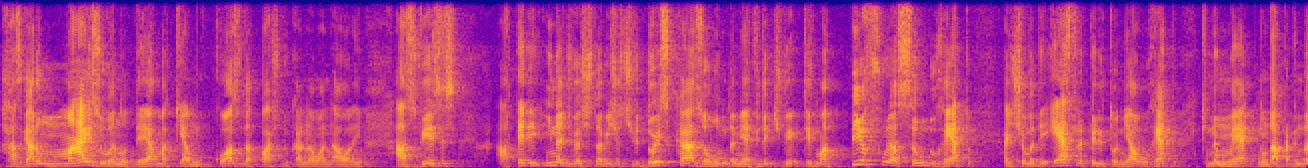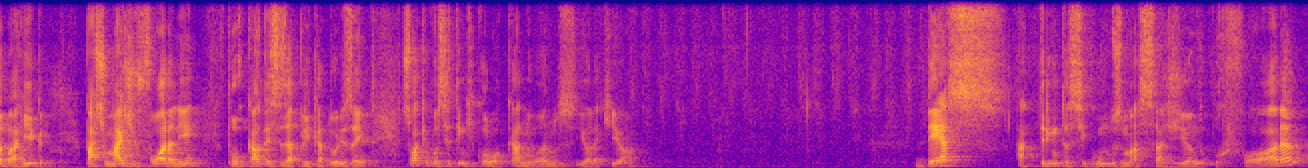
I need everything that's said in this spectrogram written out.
rasgaram mais o anoderma, que é a mucosa da parte do canal anal ali. Às vezes, até inadvertidamente, já tive dois casos ao longo da minha vida que teve uma perfuração do reto, a gente chama de extraperitoneal, o reto que não é, não dá para dentro da barriga, parte mais de fora ali por causa desses aplicadores aí. Só que você tem que colocar no ânus, e olha aqui, ó. 10 a 30 segundos massageando por fora.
